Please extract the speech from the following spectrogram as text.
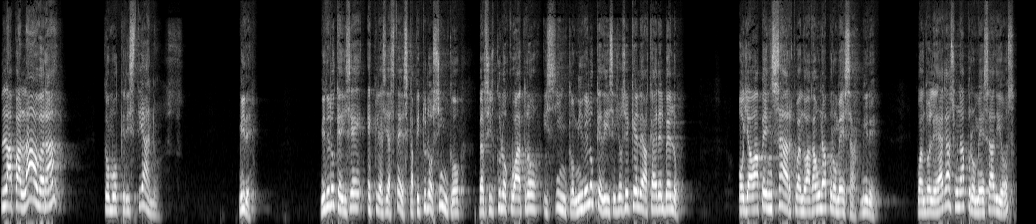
la palabra como cristianos. Mire, mire lo que dice Eclesiastés, capítulo 5, versículo 4 y 5. Mire lo que dice. Yo sé que le va a caer el velo. O ya va a pensar cuando haga una promesa. Mire, cuando le hagas una promesa a Dios,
